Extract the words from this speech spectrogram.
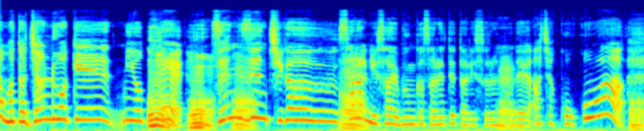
がまたジャンル分けによってうんうん。全然違う、んさらに細分化されてたりするので、あじゃあここはうん。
